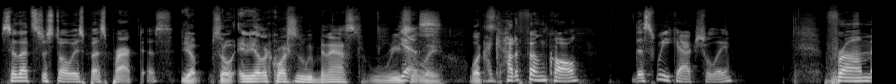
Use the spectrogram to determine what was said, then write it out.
So that's just always best practice. Yep. So, any other questions we've been asked recently? Yes. Let's I got a phone call this week actually from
